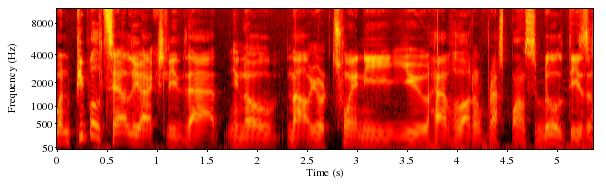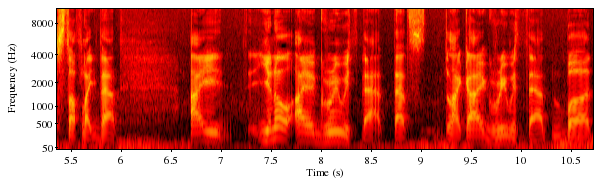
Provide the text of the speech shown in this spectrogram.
when people tell you actually that you know now you're 20 you have a lot of responsibilities and stuff like that i you know i agree with that. That's like i agree with that. But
